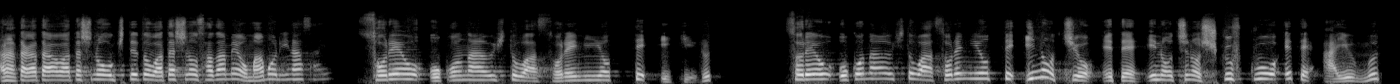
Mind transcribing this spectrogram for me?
あなた方は私の掟と私の定めを守りなさい。それを行う人はそれによって生きる。それを行う人はそれによって命を得て、命の祝福を得て歩む。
